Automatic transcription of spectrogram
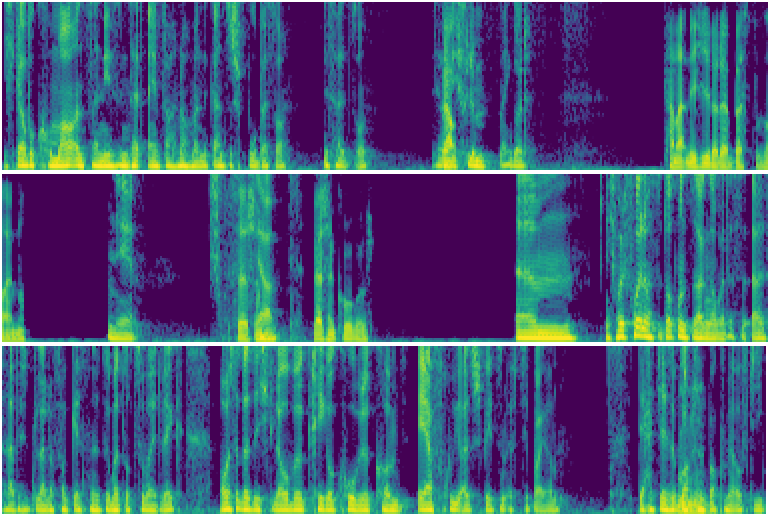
ich glaube, Komar und Sané sind halt einfach nochmal eine ganze Spur besser. Ist halt so. Ist ja, Ja. nicht schlimm, mein Gott. Kann halt nicht jeder der Beste sein, ne? Nee. Das wäre schon, Ja. wär schon komisch. Ähm, ich wollte vorhin noch was zu Dortmund sagen, aber das, das habe ich jetzt leider vergessen. Jetzt sind wir jetzt auch zu weit weg. Außer, dass ich glaube, Gregor Kobel kommt eher früh als spät zum FC Bayern. Der hat ja so gar Mhm. keinen Bock mehr auf die.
